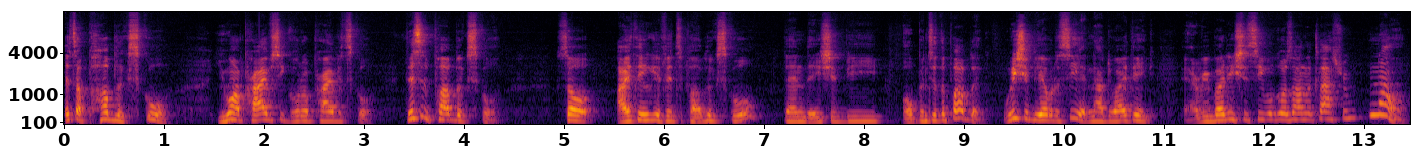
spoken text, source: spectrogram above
it's a public school. You want privacy? Go to a private school. This is public school. So I think if it's public school, then they should be open to the public. We should be able to see it. Now, do I think everybody should see what goes on in the classroom? No.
